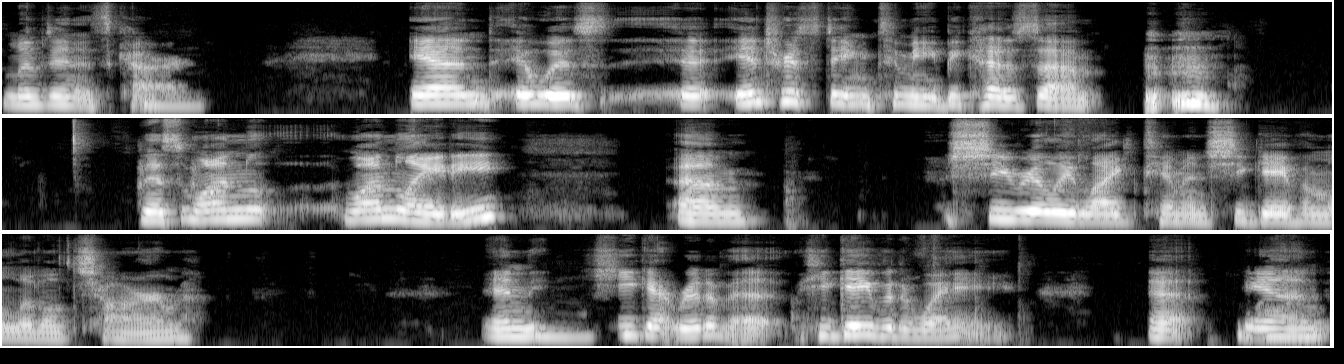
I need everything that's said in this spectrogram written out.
lived in his car, and it was uh, interesting to me because um, this one one lady, um, she really liked him, and she gave him a little charm, and Mm. he got rid of it. He gave it away, Uh, and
